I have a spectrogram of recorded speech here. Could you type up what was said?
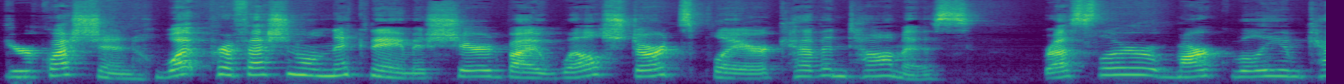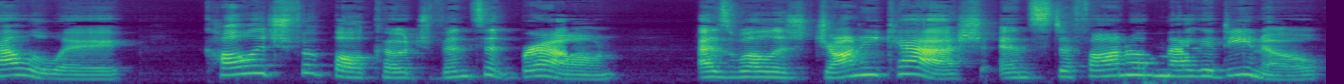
Your question What professional nickname is shared by Welsh darts player Kevin Thomas, wrestler Mark William Calaway, college football coach Vincent Brown, as well as Johnny Cash and Stefano Magaddino,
